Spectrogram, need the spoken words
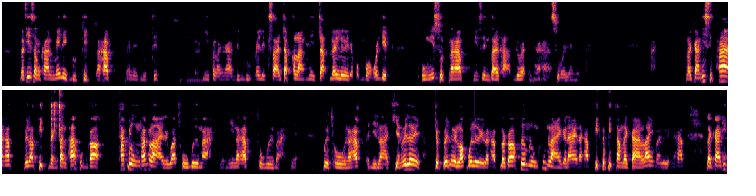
ๆและที่สำคัญไม่เหล็กดูดติดนะครับไม่เหล็กดูดติด มีพลังงานดึงดูดแม่เหล็กสายจับพลังนี่จัดได้เลยแต่ผมบอกว่าเด็ดปรุงนี้สุดนะครับ มีเส้นใต้ฐานด้วยนื้อหาสวยอย่างนี้ รายการที่สิบห้าครับ เวลาปิดแบ่งปันภาพผมก็ทักลงทักไลน์หรือว่าโทรเบอมา อย่างนี้นะครับโทรเบอมาเนี่ยเบอโทรนะครับไอดีไลน์เขียนไว้เลย จุดไว้เลยล็อกไว้เลยนะครับ แล้วก็เพิ่มลงเพิ่มไลน์ก็ได้นะครับ ปิดก็ปิดตามรายการไล่มาเลยนะครับรายการที่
